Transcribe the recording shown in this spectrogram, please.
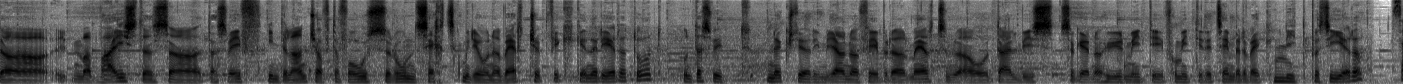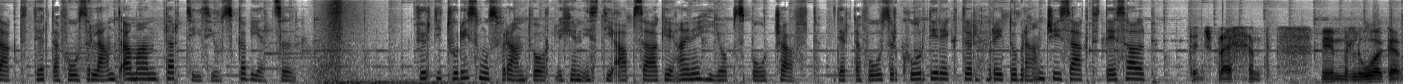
äh, man weiß, dass äh, das WEF in der Landschaft davon rund 60 Millionen Wertschöpfung generieren tut und das wird nächstes Jahr im Januar, Februar, März und auch teilweise sogar noch höher Mitte, von Mitte Dezember weg nicht passieren. Sagt der Davoser Landammann Tarcisius Gavierzel. Für die Tourismusverantwortlichen ist die Absage eine Hiobsbotschaft. Der Davoser Kurdirektor Reto Branci sagt deshalb, Entsprechend müssen wir schauen,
